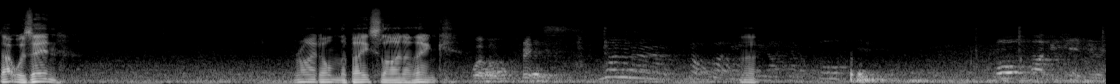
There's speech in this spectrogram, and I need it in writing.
that was in. Right on the baseline, I think. Well, Fritz. Uh, All fucking shit, dude.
